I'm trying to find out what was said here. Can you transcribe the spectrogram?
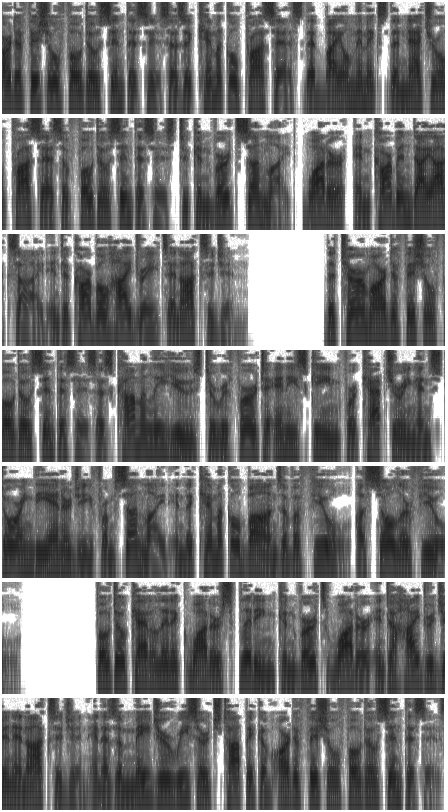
Artificial photosynthesis is a chemical process that biomimics the natural process of photosynthesis to convert sunlight, water, and carbon dioxide into carbohydrates and oxygen. The term artificial photosynthesis is commonly used to refer to any scheme for capturing and storing the energy from sunlight in the chemical bonds of a fuel a solar fuel. Photocatalytic water splitting converts water into hydrogen and oxygen and is a major research topic of artificial photosynthesis.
